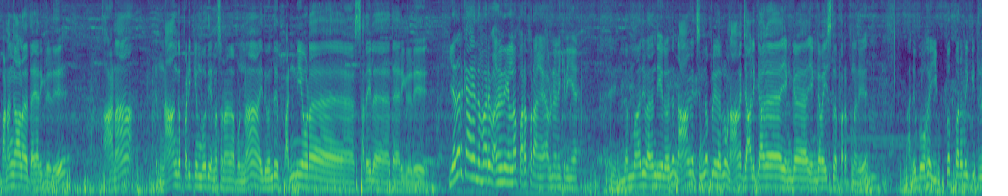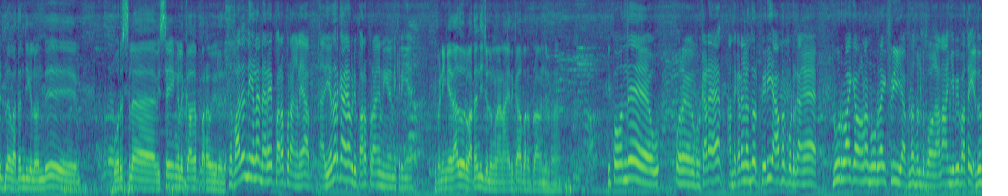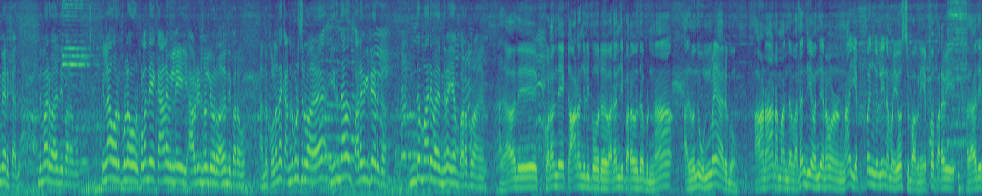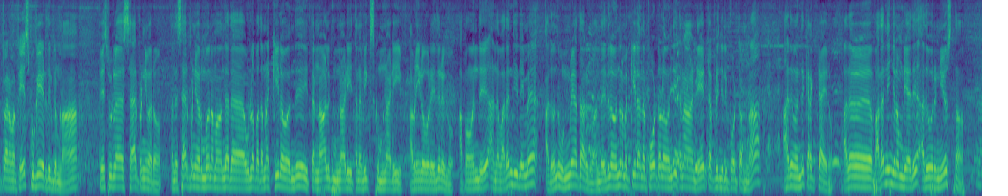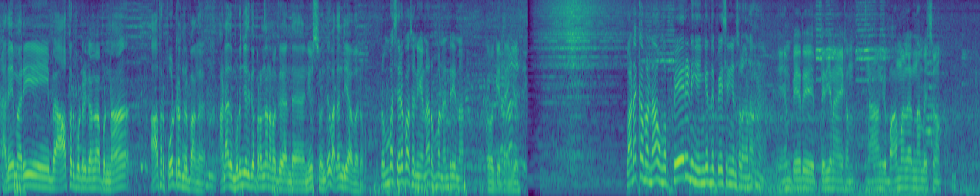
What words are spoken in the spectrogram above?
பனங்கால தயாரிக்கிறது. ஆனால் நாங்கள் படிக்கும்போது என்ன சொன்னாங்க அப்படின்னா இது வந்து பன்னியோட சதையில் தயாரிக்கிறது. எதற்காக இந்த மாதிரி வதந்திகள்லாம் பரப்புகிறாங்க அப்படின்னு நினைக்கிறீங்க? இந்த மாதிரி வதந்திகள் வந்து நாங்கள் சின்ன பிள்ளையில இருக்கோம் நாங்கள் ஜாலிக்காக எங்கள் எங்கள் வயசில் பரப்புனது. அதுபோக இப்போ பரவிக்கிட்டு இருக்கிற வதந்திகள் வந்து ஒரு சில விஷயங்களுக்காக பரவுகிறது. இந்த வதந்திகள்லாம் நிறைய பரப்புறாங்க இல்லையா அது எதற்காக அப்படி பரப்புறாங்கன்னு நீங்கள் நினைக்கிறீங்க? இப்போ நீங்கள் ஏதாவது ஒரு வதந்தி சொல்லுங்களேன் நான் எதுக்காக பரப்புறாங்கன்னு சொல்கிறேன் இப்போ வந்து ஒரு ஒரு கடை அந்த கடையில் வந்து ஒரு பெரிய ஆஃபர் போட்டிருக்காங்க. நூறுரூவாய்க்கு வாங்கினா நூறுரூவாய்க்கு ஃப்ரீ அப்படின்னு சொல்லிட்டு போவாங்க. ஆனால் அங்கே போய் பார்த்தா எதுவுமே இருக்காது. இந்த மாதிரி வதந்தி பரவும். இல்லை ஒரு பிள்ளை ஒரு குழந்தையை காணவில்லை அப்படின்னு சொல்லிட்டு ஒரு வதந்தி பரவும். அந்த குழந்தை கண்டுபிடிச்சிருவாங்க. இருந்தாலும் அது பரவிக்கிட்டே இருக்கும். இந்த மாதிரி வதந்தினா ஏன் பரப்புகிறாங்க அதாவது குழந்தைய காணோன்னு சொல்லி இப்போ ஒரு வதந்தி பரவுது அப்படின்னா அது வந்து உண்மையாக இருக்கும். ஆனால் நம்ம அந்த வதந்தியை வந்து என்ன பண்ணணும்னா எப்போன்னு சொல்லி நம்ம யோசித்து பார்க்கணும். எப்போ பரவி அதாவது இப்போ நம்ம ஃபேஸ்புக்கே எடுத்துக்கிட்டோம்னா ஃபேஸ்புக்கில் ஷேர் பண்ணி வரும். அந்த ஷேர் பண்ணி வரும்போது நம்ம வந்து அதை உள்ளே பார்த்தோம்னா கீழே வந்து இத்தனை நாளுக்கு முன்னாடி இத்தனை வீக்ஸ்க்கு முன்னாடி அப்படிங்கிற ஒரு இது இருக்கும். அப்போ வந்து அந்த வதந்தியிலையுமே அது வந்து உண்மையாக தான் இருக்கும். அந்த இதில் வந்து நம்ம கீழே அந்த ஃபோட்டோவில் வந்து இத்தனை டேட் அப்படின்னு சொல்லி போட்டோம்னா அது வந்து கரெக்ட் ஆயிரும். அதை வதந்தின்னு சொல்ல முடியாது. அது ஒரு நியூஸ் தான். அதே மாதிரி இப்போ ஆஃபர் போட்டிருக்காங்க அப்படின்னா ஆஃபர் போட்டிருந்துருப்பாங்க. ஆனால் அது முடிஞ்சதுக்கப்புறம் தான் நமக்கு அந்த நியூஸ் வந்து வதந்தியாக வரும். ரொம்ப சிறப்பாக சொன்னீங்கண்ணா. ரொம்ப நன்றி அண்ணா ஓகே தேங்க்யூ வணக்கம் அண்ணா. உங்கள் பேர் நீங்கள் எங்கேருந்து பேசுகிறீங்கன்னு சொல்லுங்கண்ணா. என் பேர் பெரியநாயகம். நாங்கள் பாமாவில் தான் பேசுகிறோம்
